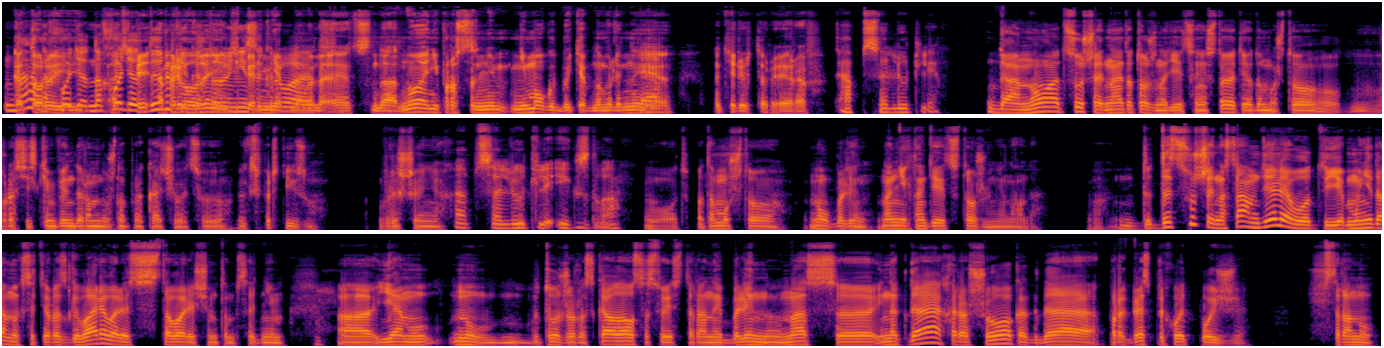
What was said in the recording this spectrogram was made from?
Да, которые находят, находят а дырки, которые не закрываются. Не обновляются, да. Но они просто не, не могут быть обновлены да. на территории РФ. Абсолютно. Да, ну, слушай, на это тоже надеяться не стоит. Я думаю, что российским вендорам нужно прокачивать свою экспертизу в решениях. Абсолютно X2. Вот, потому что, ну, блин, на них надеяться тоже не надо. Да, да слушай, на самом деле, вот я, мы недавно, кстати, разговаривали с товарищем там с одним, э, я ему, ну, тоже рассказал со своей стороны, блин, у нас э, иногда хорошо, когда прогресс приходит позже в страну.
